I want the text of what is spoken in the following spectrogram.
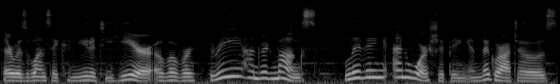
There was once a community here of over 300 monks living and worshipping in the grottos.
